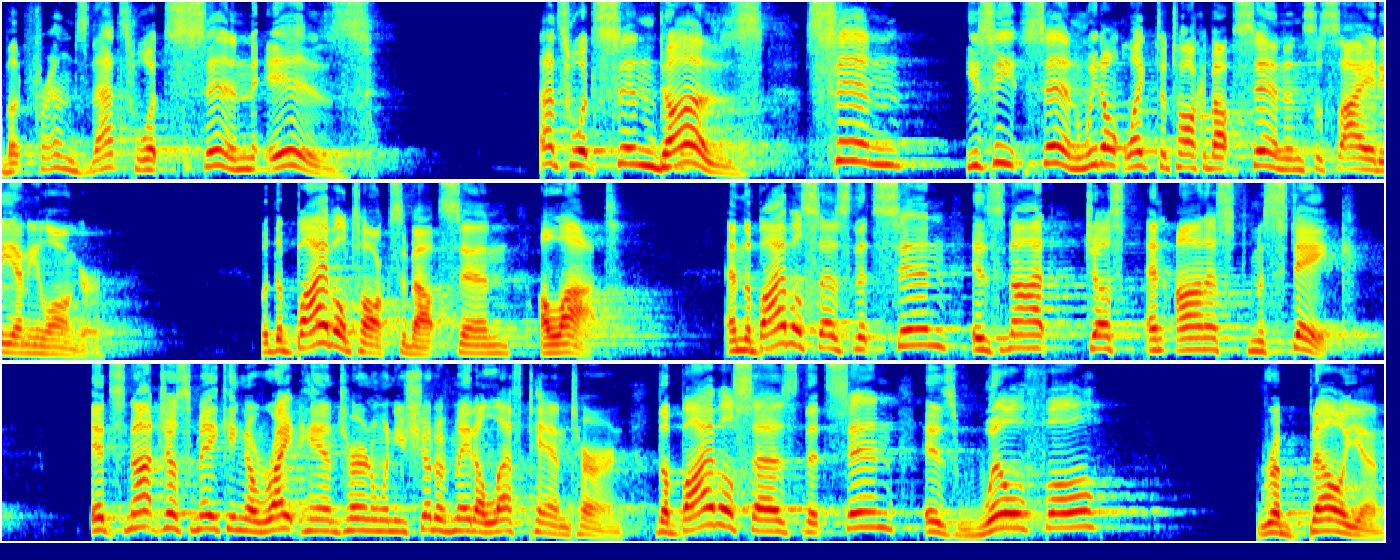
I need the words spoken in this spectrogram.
But, friends, that's what sin is. That's what sin does. Sin, you see, sin, we don't like to talk about sin in society any longer. But the Bible talks about sin a lot. And the Bible says that sin is not just an honest mistake. It's not just making a right hand turn when you should have made a left hand turn. The Bible says that sin is willful rebellion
